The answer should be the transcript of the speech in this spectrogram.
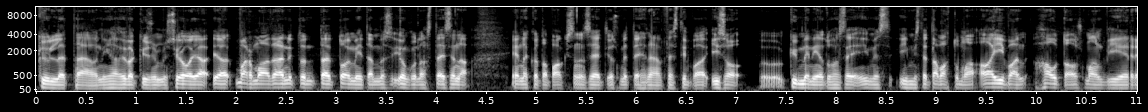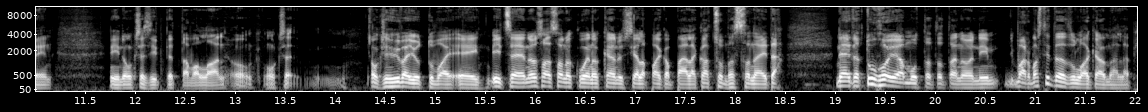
Kyllä, tämä on ihan hyvä kysymys. Joo, ja, ja varmaan tämä nyt on, tämä toimii tämmöisen jonkunasteisena ennakkotapauksena se, että jos me tehdään festivaali iso tuhansien ihmis- ihmisten tapahtuma aivan hautausmaan viereen, niin onko se sitten tavallaan, on, onko, se, onko se hyvä juttu vai ei? Itse en osaa sanoa, kun en ole käynyt siellä paikan päällä katsomassa näitä, näitä tuhoja, mutta tota noin, niin varmasti tätä tullaan käymään läpi.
